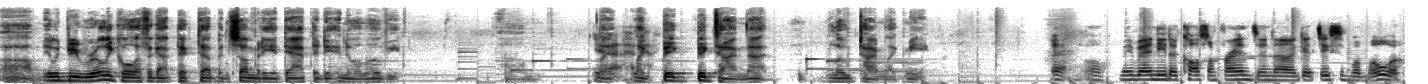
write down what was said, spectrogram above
Um, it would be really cool if it got picked up and somebody adapted it into a movie. Yeah. like, like big big time, not load time like me. Yeah. Oh, maybe I need to call some friends and uh, get Jason Momoa.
